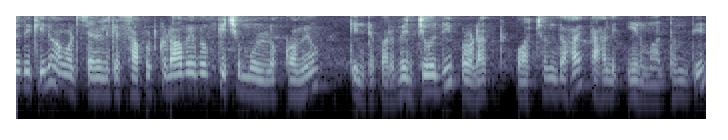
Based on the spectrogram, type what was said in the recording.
যদি কিনো, আমার চ্যানেলকে সাপোর্ট করা হবে এবং কিছু মূল্য কমেও কিনতে পারবে। যদি প্রোডাক্ট পছন্দ হয়, তাহলে এর মাধ্যম দিয়ে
